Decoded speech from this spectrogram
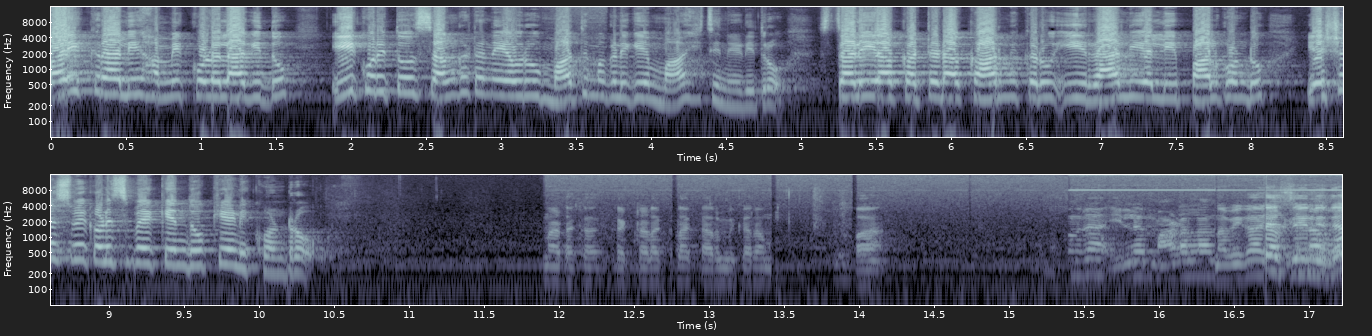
ಬೈಕ್ ರ್ಯಾಲಿ ಹಮ್ಮಿಕೊಳ್ಳಲಾಗಿದ್ದು, ಈ ಕುರಿತು ಸಂಘಟನೆಯವರು ಮಾಧ್ಯಮಗಳಿಗೆ ಮಾಹಿತಿ ನೀಡಿದರು. ಸ್ಥಳೀಯ ಕಟ್ಟಡ ಕಾರ್ಮಿಕರು ಈ ರ್ಯಾಲಿಯಲ್ಲಿ ಪಾಲ್ಗೊಂಡು ಯಶಸ್ವಿಗೊಳಿಸಬೇಕೆಂದು ಕೇಳಿಕೊಂಡರು. ಕರ್ನಾಟಕ ಕಟ್ಟಡ ಕಾರ್ಮಿಕರ ಅಂದ್ರೆ ಇಲ್ಲೇ ಮಾಡಲ್ಲ ಅಂತ ಏನಿದೆ.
